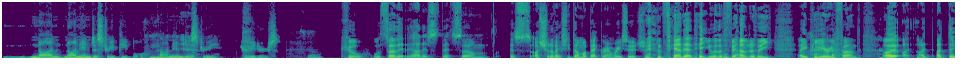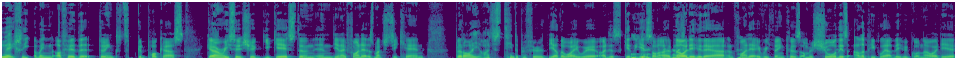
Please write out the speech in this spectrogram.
non non industry people, non industry traders. So. Cool. Well, so that, uh, that's that's um, it's, I should have actually done my background research and found out that you were the founder of the Apiary Fund. I, I, I do actually. I mean, I've heard that doing good podcasts, go and research your, your guest and, and you know find out as much as you can. But I, I just tend to prefer it the other way, where I just get the guest on. I have no idea who they are and find out everything because I'm sure there's other people out there who've got no idea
